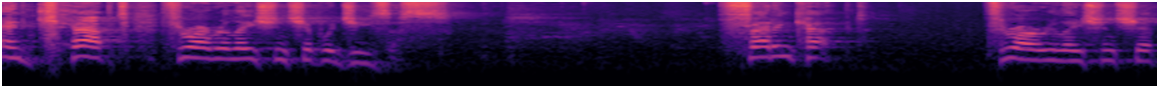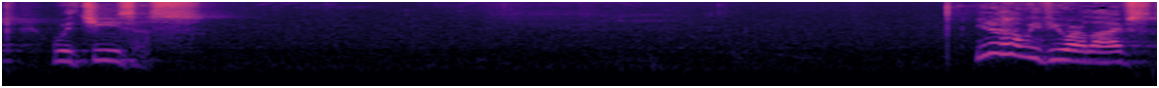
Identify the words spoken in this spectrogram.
and kept through our relationship with Jesus. Fed and kept through our relationship with Jesus. You know how we view our lives?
